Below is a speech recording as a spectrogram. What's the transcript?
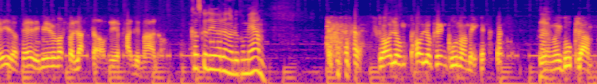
feira ferie. Vi er i hvert fall letta av vi er ferdig med her. da. Hva skal du gjøre når du kommer hjem? Skal holde, om- holde omkring kona mi. Med meg en god klem.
